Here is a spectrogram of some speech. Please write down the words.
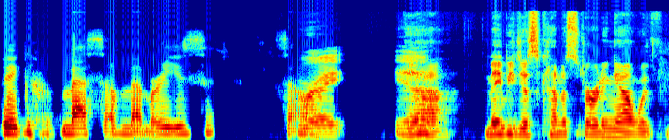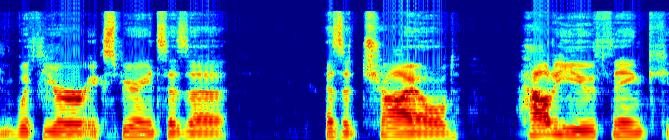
big mess of memories. So right, yeah. yeah, maybe just kind of starting out with with your experience as a as a child. How do you think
